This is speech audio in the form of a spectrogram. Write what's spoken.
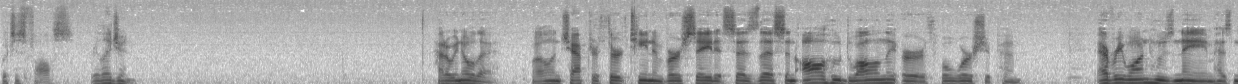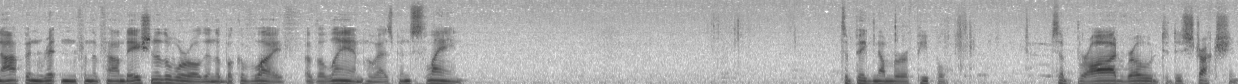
which is false religion. How do we know that? Well, in chapter 13 and verse 8, it says this And all who dwell on the earth will worship him everyone whose name has not been written from the foundation of the world in the book of life of the Lamb who has been slain. It's a big number of people. It's a broad road to destruction.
